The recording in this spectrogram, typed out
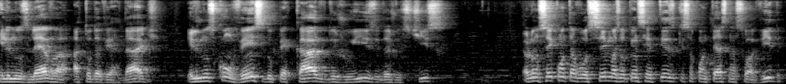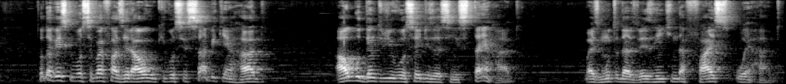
ele nos leva a toda a verdade, ele nos convence do pecado, do juízo e da justiça. Eu não sei quanto a você, mas eu tenho certeza que isso acontece na sua vida. Toda vez que você vai fazer algo que você sabe que é errado, algo dentro de você diz assim, está errado. Mas muitas das vezes a gente ainda faz o errado.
